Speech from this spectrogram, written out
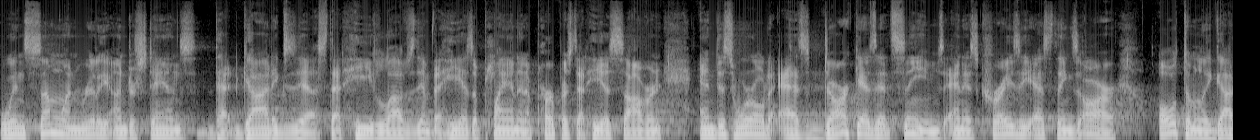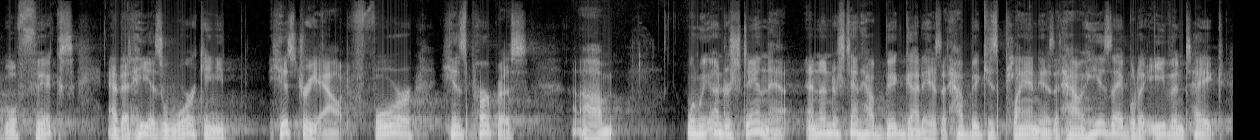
when someone really understands that God exists, that He loves them, that He has a plan and a purpose, that He is sovereign, and this world, as dark as it seems and as crazy as things are, ultimately God will fix, and that He is working history out for His purpose. Um, when we understand that and understand how big God is and how big His plan is and how He is able to even take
